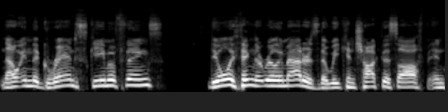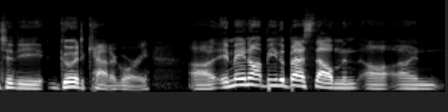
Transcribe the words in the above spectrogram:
Now, in the grand scheme of things, the only thing that really matters that we can chalk this off into the good category. Uh, it may not be the best album in, uh, in,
